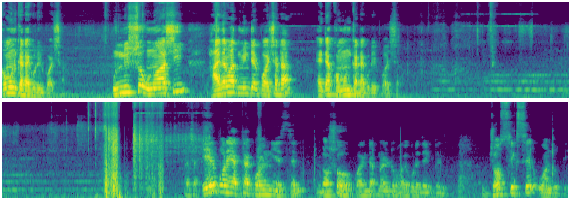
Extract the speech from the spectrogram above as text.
কমন ক্যাটাগরির পয়সা। উনিশশো উনআশি হায়দ্রাবাদ মিন্টের পয়সাটা এটা কমন ক্যাটাগরির পয়সা। আচ্ছা এরপরে একটা কয়েন নিয়ে এসেছেন। দর্শক কয়েনটা আপনারা একটু ভালো করে দেখবেন। জর্জ সিক্সের ওয়ান রুপি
